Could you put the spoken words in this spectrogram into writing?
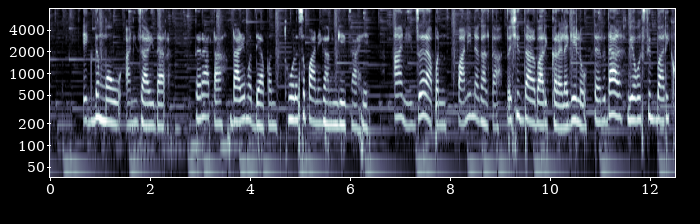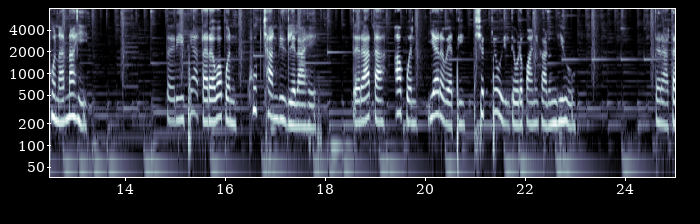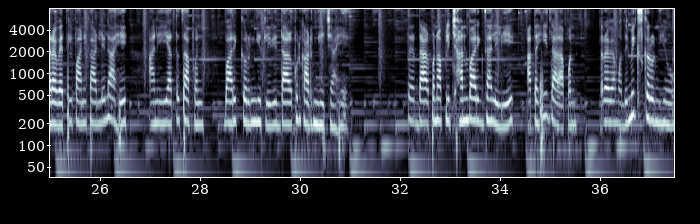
एकदम मऊ आणि जाळीदार. तर आता डाळीमध्ये आपण थोडंसं पाणी घालून घ्यायचं आहे. आणि जर आपण पाणी न घालता तशीच डाळ बारीक करायला गेलो तर डाळ व्यवस्थित बारीक होणार नाही. तर इथे आता रवा पण खूप छान भिजलेला आहे. तर आता आपण या रव्यातील शक्य होईल तेवढं पाणी काढून घेऊ. तर आता रव्यातील पाणी काढलेलं आहे आणि यातच आपण बारीक करून घेतलेली डाळ पण काढून घ्यायची आहे. तर डाळ पण आपली छान बारीक झालेली आहे. आता ही डाळ आपण रव्यामध्ये मिक्स करून घेऊ.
